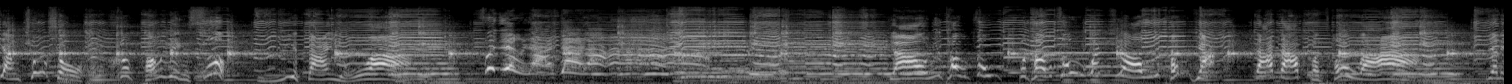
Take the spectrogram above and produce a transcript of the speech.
像求寿，何况人死一担忧啊！死定眼家呀！叫你逃走不逃走，我叫你偷家，大大不偷啊！也得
